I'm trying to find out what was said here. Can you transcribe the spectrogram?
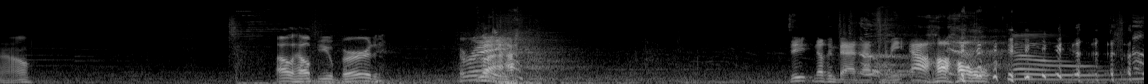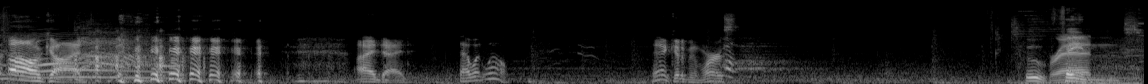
Oh. I'll help you, bird. Hooray! See, nothing bad happened to me. Ah, Ow! Oh. oh God! I died. That went well. Yeah, it could have been worse. Ooh, Fane. Friends.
